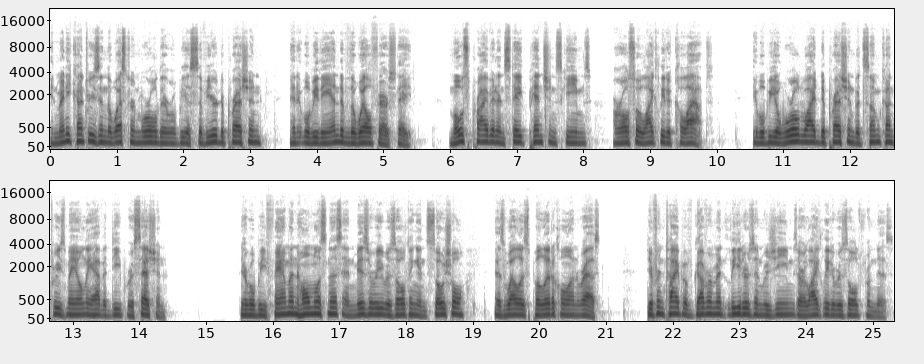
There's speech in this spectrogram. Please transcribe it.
In many countries in the Western world, there will be a severe depression, and it will be the end of the welfare state. Most private and state pension schemes are also likely to collapse. It will be a worldwide depression, but some countries may only have a deep recession. There will be famine, homelessness, and misery resulting in social as well as political unrest. Different type of government leaders and regimes are likely to result from this.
